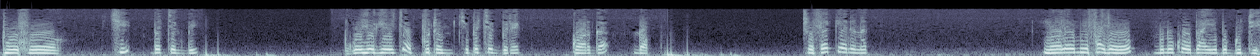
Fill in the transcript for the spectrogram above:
tuufoo ci bëccëg bi bu ko yëgee ci ab puutam ci bëccëg bi rek koor ga dog. Su fekkee ne nag loolee muy fajoo mënu koo bàyyi ba guddi.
